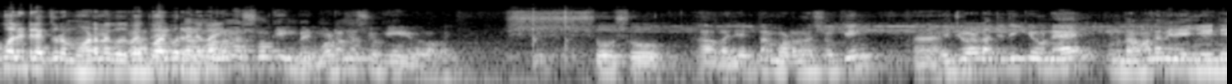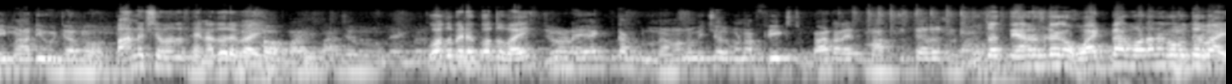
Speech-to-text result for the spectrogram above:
কোয়ালিটির একজোড়া মডার্ন কত ভাই। কয় পরে এটা ভাই? শোকিং ভাই মডার্ন শোকিং এগুলো ভাই। শো শো হ্যাঁ ভাই মডার্ন শোকিং হ্যাঁ। এই জোড়াটা যদি কেউ নেয় কোনো দামাদামি নেই এইটাই মাদি ওইটা নর পানক সময় তো ফেনা ধরে ভাই। হ্যাঁ ভাই পাঞ্জাবের মধ্যে একবার। কত কত ভাই? জোড়াটা একদম কোনো চলবে না ফিক্সড বাটার রেট মাত্র 1300 টাকা। ওটা তেরোশো টাকা হোয়াইট বার মডার্ন কবুতর ভাই।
